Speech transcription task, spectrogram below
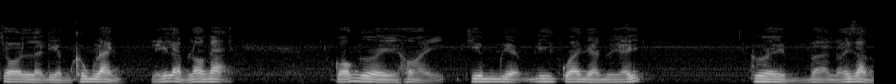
cho là điểm không lành, lấy làm lo ngại. Có người hỏi chiêm nghiệm đi qua nhà người ấy, cười và nói rằng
